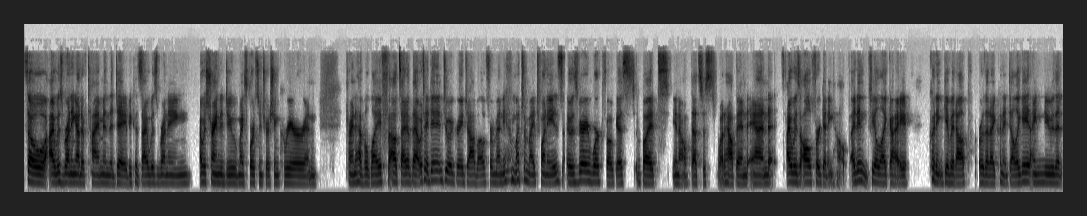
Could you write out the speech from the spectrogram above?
So I was running out of time in the day because I was running, I was trying to do my sports nutrition career and trying to have a life outside of that, which I didn't do a great job of for many, much of my 20s. It was very work focused, but you know, that's just what happened. And I was all for getting help. I didn't feel like I couldn't give it up or that I couldn't delegate. I knew that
